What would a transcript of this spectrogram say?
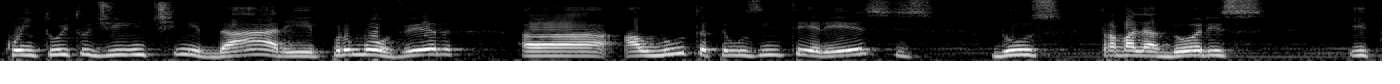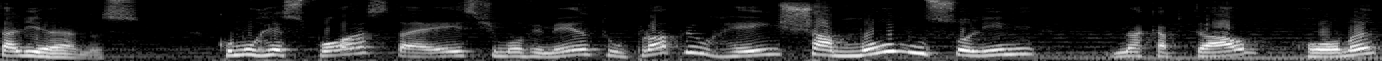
com o intuito de intimidar e promover uh, a luta pelos interesses dos trabalhadores italianos. Como resposta a este movimento, o próprio rei chamou Mussolini na capital, Roma,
